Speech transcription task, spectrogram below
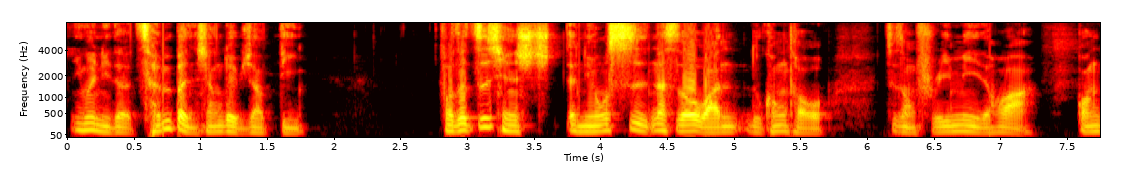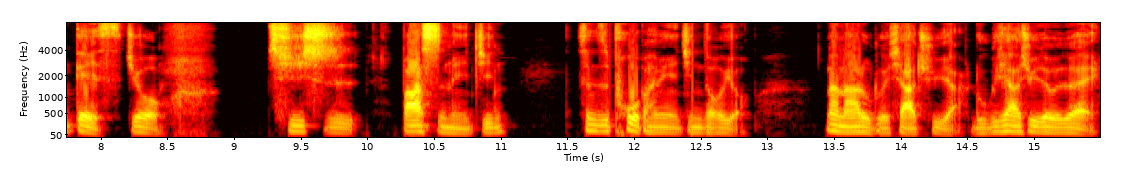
因为你的成本相对比较低。否则之前的牛市那时候玩撸空头这种 free me 的话，光 gas 就七十八十美金，甚至破百美金都有。那哪撸得下去呀、啊？撸不下去，对不对？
